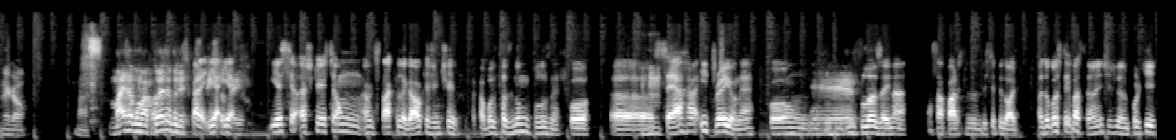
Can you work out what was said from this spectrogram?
Legal. Mas... Mais alguma coisa, Guris? Cara, e, e, e, esse, acho que esse é um, é um destaque legal que a gente acabou fazendo um plus, né? Ficou uh, uhum. Serra e Trail, né? Ficou um, é... um plus aí na, nessa parte desse episódio. Mas eu gostei bastante, Juliano, porque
